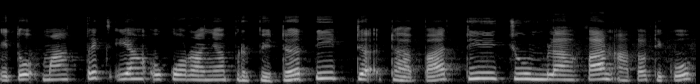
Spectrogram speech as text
itu matriks yang ukurannya berbeda tidak dapat dijumlahkan atau diku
